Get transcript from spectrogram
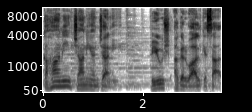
कहानी जानी अनजानी, पीयूष अग्रवाल के साथ।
